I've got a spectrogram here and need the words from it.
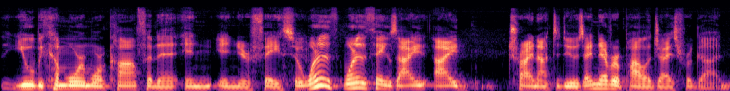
you will become more and more confident in in your faith. So one of the, one of the things I I try not to do is I never apologize for God.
